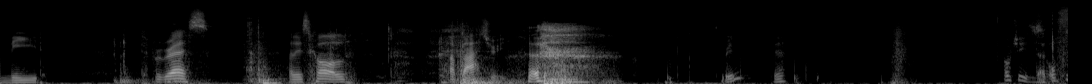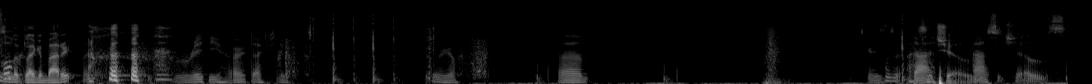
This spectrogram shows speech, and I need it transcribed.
need to progress, and it's called a battery. Really? Yeah. Oh Jesus! That oh doesn't fuck! look like a battery. Really hurt actually. There we go. Um. There's acid shells? acid shells.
